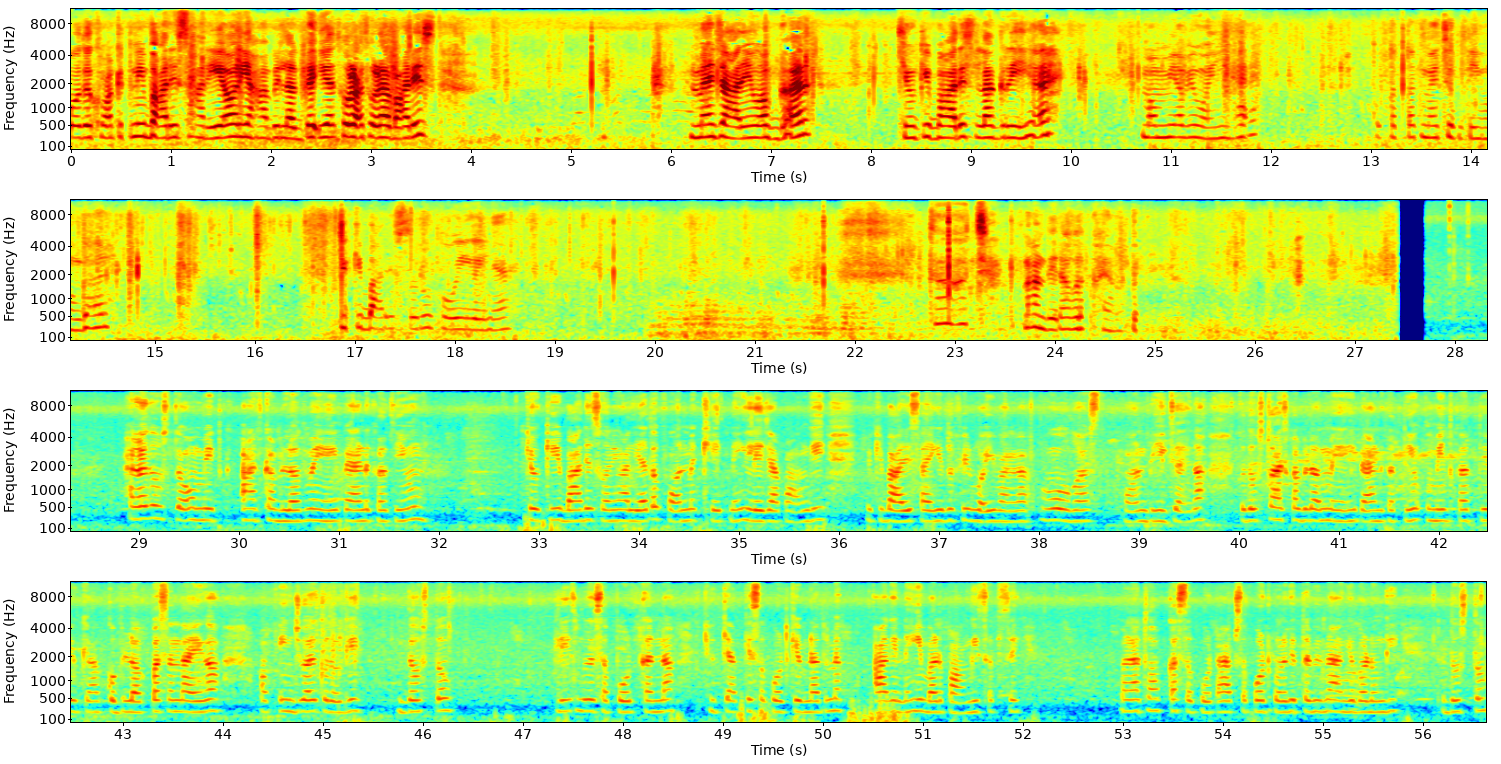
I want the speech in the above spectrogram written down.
देखो कितनी बारिश आ रही है और यहाँ भी लग गई है थोड़ा थोड़ा बारिश। मैं जा रही हूँ अब घर, क्योंकि बारिश लग रही है। मम्मी अभी वहीं है तो तब तक मैं चलती हूँ घर, क्योंकि बारिश शुरू हो ही गई है। तो कितना अंधेरा हो रखा है वहाँ पे हेलो दोस्तों उम्मीद आज का ब्लॉग मैं यहीं पे एंड करती हूँ। क्योंकि बारिश होने वाली है तो फ़ोन में खेत नहीं ले जा पाऊँगी। क्योंकि बारिश आएगी तो फिर वही वाला, वो होगा फ़ोन भीग जाएगा। तो दोस्तों, आज का ब्लॉग मैं यहीं पे एंड करती हूँ। उम्मीद करती हूँ कि आपको ब्लॉग पसंद आएगा। आप इंजॉय करोगे। दोस्तों प्लीज़ मुझे सपोर्ट करना, क्योंकि आपके सपोर्ट के बिना तो मैं आगे नहीं बढ़ पाऊँगी सबसे। बड़ा तो आपका सपोर्ट आप सपोर्ट करोगे तभी मैं आगे बढ़ूँगी। तो दोस्तों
